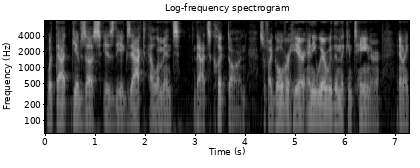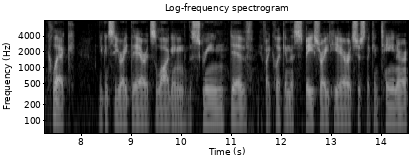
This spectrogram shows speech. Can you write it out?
what that gives us is the exact element that's clicked on. So if I go over here anywhere within the container and I click, you can see right there it's logging the screen div. If I click in this space right here, it's just the container.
